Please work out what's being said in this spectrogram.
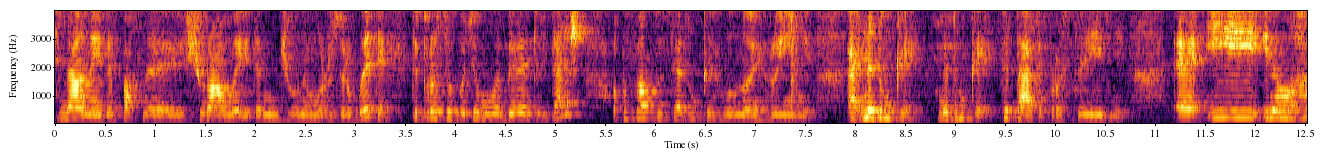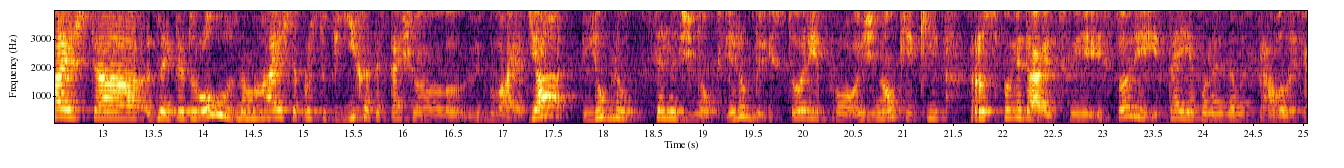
тьмяний, де пахне щурами, і ти нічого не можеш зробити. Ти просто по цьому лабіринту йдеш, а по факту це думки головної героїні. Е, не думки, не думки, цитати просто різні. Е, і, і намагаєшся знайти дорогу, намагаєшся просто в'їхати в те, що відбувається. Я люблю сильних жінок. Я люблю історії про жінок, які розповідають свої історії і те, як вони з ними справилися.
